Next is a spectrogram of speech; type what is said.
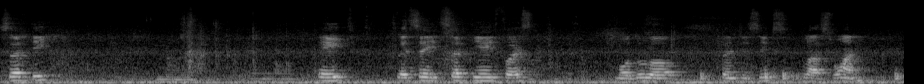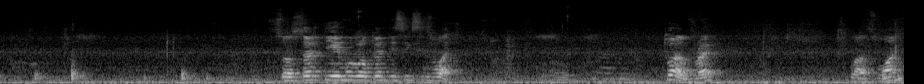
30. 8. Let's say it's 38 first. Modulo 26 plus 1. So 38 modulo 26 is what? 12, right? Plus 1.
